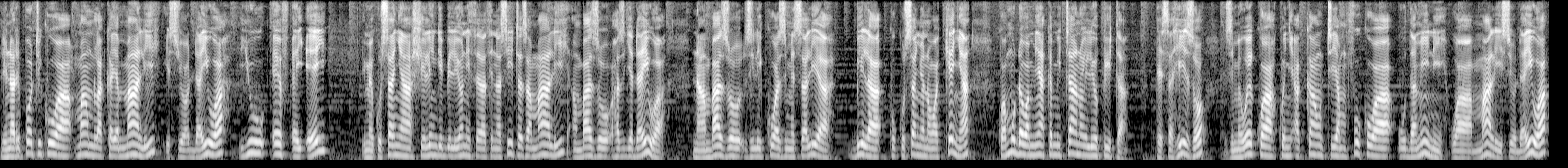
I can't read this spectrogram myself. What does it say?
linaripoti kuwa mamlaka ya mali isiyodaiwa UFAA imekusanya shilingi bilioni 36 za mali ambazo hazijadaiwa na ambazo zilikuwa zimesalia bila kukusanywa na Wakenya kwa muda wa miaka mitano iliyopita. Pesa hizo zimewekwa kwenye akaunti ya mfuko wa udhamini wa mali isiyodaiwa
